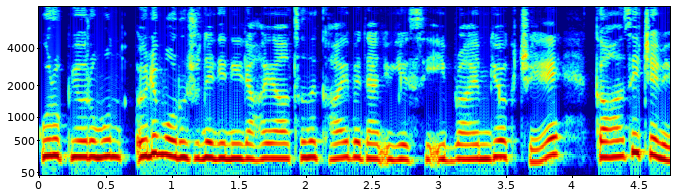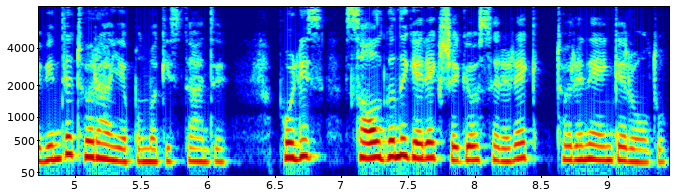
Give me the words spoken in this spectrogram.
Grup yorumun ölüm orucu nedeniyle hayatını kaybeden üyesi İbrahim Gökçe'ye Gazi Cemevi'nde tören yapılmak istendi. Polis salgını gerekçe göstererek törene engel oldu.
